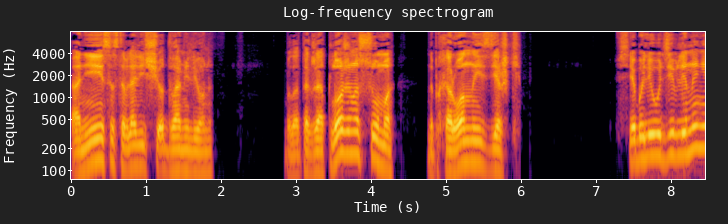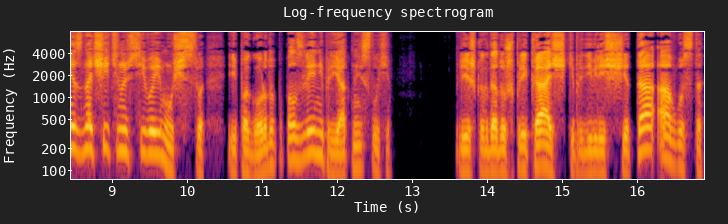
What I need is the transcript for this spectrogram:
Они составляли еще два миллиона. Была также отложена сумма на похоронные издержки. Все были удивлены незначительностью его имущества, и по городу поползли неприятные слухи. Лишь когда душприказчики предъявили счета Августа,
